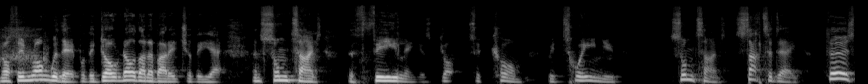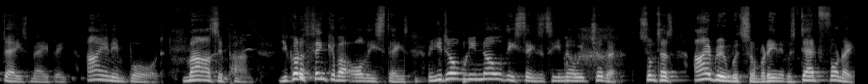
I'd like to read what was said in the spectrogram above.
Nothing wrong with it, but they don't know that about each other yet. And sometimes the feeling has got to come between you. Sometimes Saturday, Thursdays, maybe ironing board, marzipan. You've got to think about all these things, and you don't really know these things until you know each other. Sometimes I roomed with somebody, and it was dead funny.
